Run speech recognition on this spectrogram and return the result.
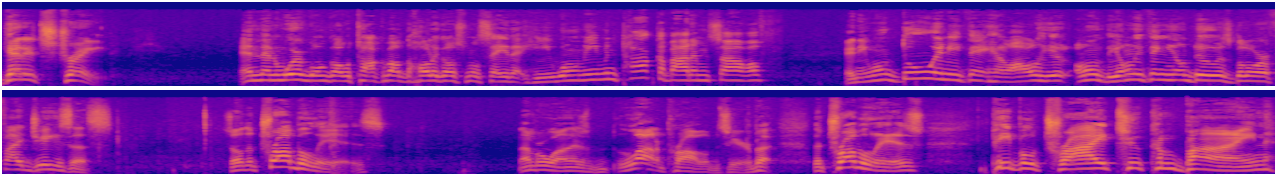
Get it straight. And then we're gonna go talk about the Holy Ghost and we'll say that he won't even talk about himself and he won't do anything. He'll all he the only thing he'll do is glorify Jesus. So the trouble is number one there's a lot of problems here but the trouble is people try to combine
